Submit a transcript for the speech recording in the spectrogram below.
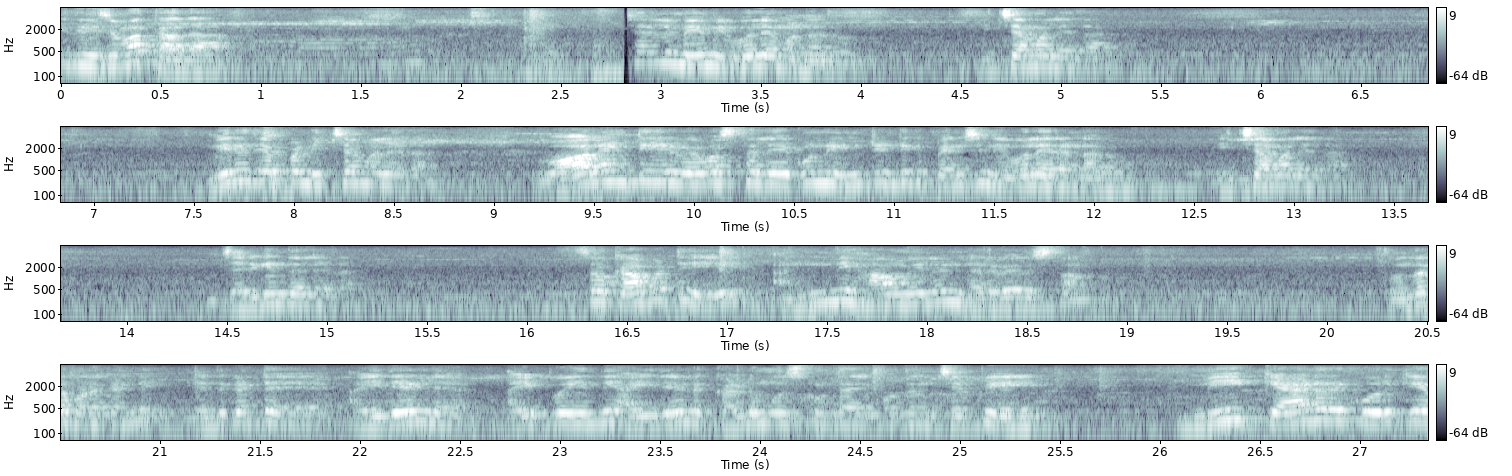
ఇది నిజమా కాదా? పెన్షన్లు మేము ఇవ్వలేమన్నారు. ఇచ్చామా లేదా? మీరే చెప్పండి ఇచ్చామా లేదా? వాలంటీర్ వ్యవస్థ లేకుండా ఇంటింటికి పెన్షన్ ఇవ్వలేరన్నారు. ఇచ్చామా లేదా? జరిగిందా లేదా? సో కాబట్టి అన్ని హామీలను నెరవేరుస్తాం. తొందరపడకండి. ఎందుకంటే ఐదేళ్ళు అయిపోయింది ఐదేళ్ళు కళ్ళు మూసుకుంటే అయిపోతుందని చెప్పి మీ క్యాడర్ కోరికే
